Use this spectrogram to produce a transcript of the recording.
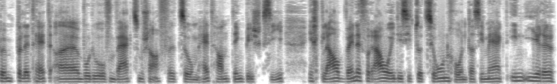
pümpelt hat, äh, wo du auf dem Weg zum Schaffen, zum Headhunting bist gsi. Ich glaube, wenn eine Frau in die Situation kommt, dass sie merkt, in ihr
